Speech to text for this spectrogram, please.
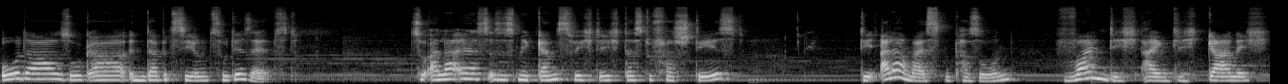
oder sogar in der Beziehung zu dir selbst. Zuallererst ist es mir ganz wichtig, dass du verstehst, die allermeisten Personen wollen dich eigentlich gar nicht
